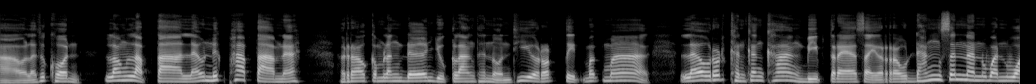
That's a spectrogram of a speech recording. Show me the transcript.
เอาละทุกคนลองหลับตาแล้วนึกภาพตามนะ เรากำลังเดินอยู่กลางถนนที่รถติดมากๆ แล้วรถคันข้างๆ บีบแตรใส่เราดังสนั่นวันไหว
